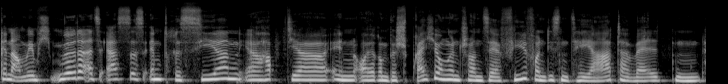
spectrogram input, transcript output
Genau, mich würde als erstes interessieren, ihr habt ja in euren Besprechungen schon sehr viel von diesen Theaterwelten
